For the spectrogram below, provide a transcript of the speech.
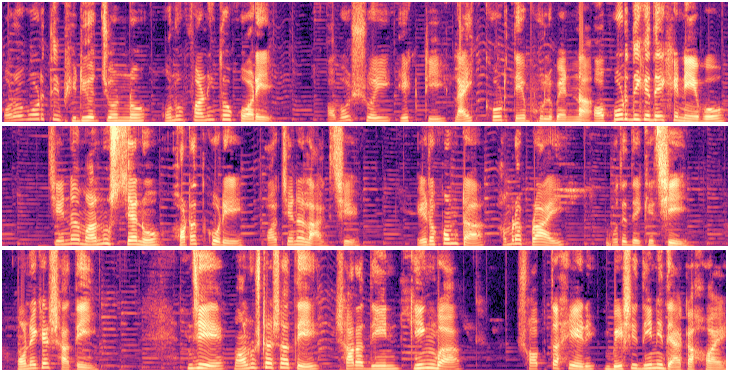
পরবর্তী ভিডিওর জন্য অনুপ্রাণিত করে, অবশ্যই একটি লাইক করতে ভুলবেন না। অপর দিকে দেখে নেব, চেনা মানুষ যেন হঠাৎ করে অচেনা লাগছে। এরকমটা আমরা প্রায় হতে দেখেছি অনেকের সাথেই। যে মানুষটার সাথে সারা দিন কিংবা সপ্তাহের বেশি দিনই দেখা হয়।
